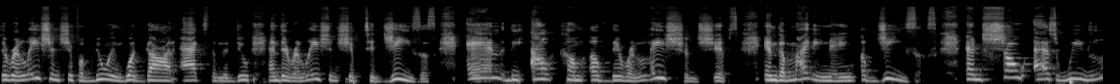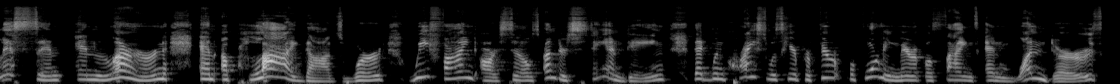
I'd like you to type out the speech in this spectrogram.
the relationship of doing what God asked them to do, and their relationship to Jesus, and the outcome of their relationships in the mighty name of Jesus. And so, as we listen and learn and apply God's word, we find ourselves understanding that when Christ was here performing miracle signs and wonders,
